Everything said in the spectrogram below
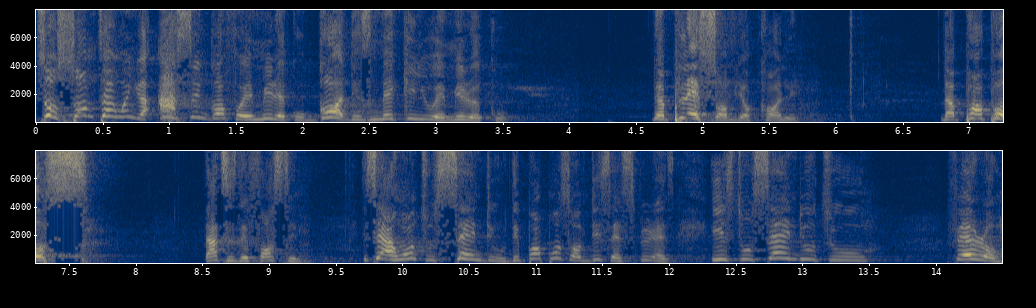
So sometimes when you're asking God for a miracle, God is making you a miracle. The place of your calling. The purpose. That is the first thing. He said, I want to send you. The purpose of this experience is to send you to Pharaoh.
